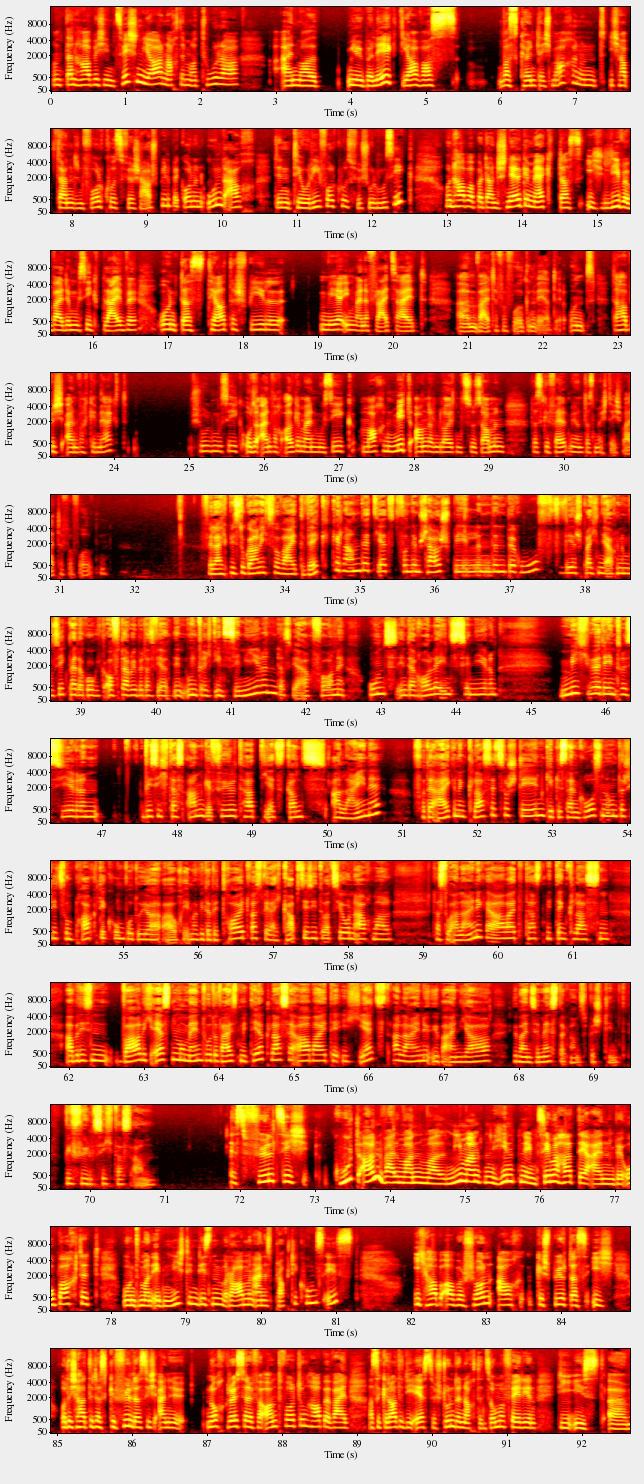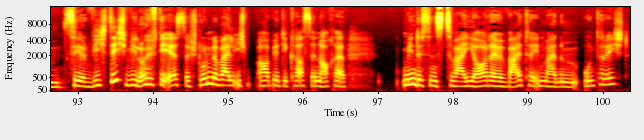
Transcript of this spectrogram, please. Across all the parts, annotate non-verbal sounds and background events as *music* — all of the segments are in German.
Und dann habe ich im Zwischenjahr nach der Matura einmal mir überlegt, ja, was, was könnte ich machen? Und ich habe dann den Vorkurs für Schauspiel begonnen und auch den Theorievorkurs für Schulmusik und habe aber dann schnell gemerkt, dass ich lieber bei der Musik bleibe und das Theaterspiel mehr in meiner Freizeit ähm, weiterverfolgen werde. Und da habe ich einfach gemerkt, Schulmusik oder einfach allgemein Musik machen mit anderen Leuten zusammen, das gefällt mir und das möchte ich weiterverfolgen. Vielleicht bist du gar nicht so weit weg gelandet jetzt von dem schauspielenden Beruf. Wir sprechen ja auch in der Musikpädagogik oft darüber, dass wir den Unterricht inszenieren, dass wir auch vorne uns in der Rolle inszenieren. Mich würde interessieren, wie sich das angefühlt hat, jetzt ganz alleine vor der eigenen Klasse zu stehen. Gibt es einen großen Unterschied zum Praktikum, wo du ja auch immer wieder betreut warst? Vielleicht gab es die Situation auch mal, dass du alleine gearbeitet hast mit den Klassen. Aber diesen wahrlich ersten Moment, wo du weißt, mit der Klasse arbeite ich jetzt alleine über ein Jahr, über ein Semester ganz bestimmt. Wie fühlt sich das an? Es fühlt sich gut an, weil man mal niemanden hinten im Zimmer hat, der einen beobachtet und man eben nicht in diesem Rahmen eines Praktikums ist. Ich habe aber schon auch gespürt, dass ich, oder ich hatte das Gefühl, dass ich eine noch größere Verantwortung habe, weil also gerade die erste Stunde nach den Sommerferien, die ist ähm, sehr wichtig. Wie *laughs* läuft die erste Stunde? Weil ich habe ja die Klasse nachher mindestens zwei Jahre weiter in meinem Unterricht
